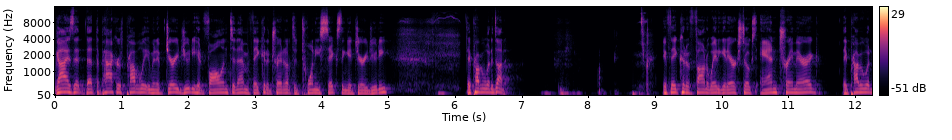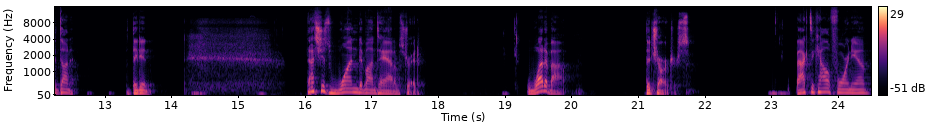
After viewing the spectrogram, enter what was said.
Guys that that the Packers probably, I mean, if Jerry Jeudy had fallen to them, if they could have traded up to 26 and get Jerry Jeudy, they probably would have done it. If they could have found a way to get Eric Stokes and Trey Moehrig, they probably would have done it. But they didn't. That's just one Davante Adams trade. What about the Chargers? Back to California.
